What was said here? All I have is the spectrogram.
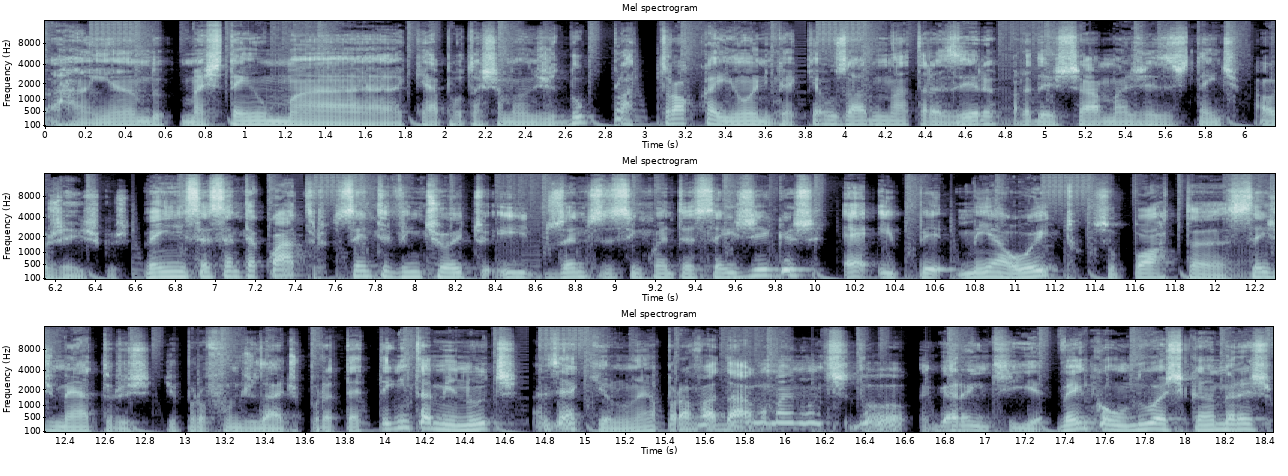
arranhando, mas tem uma que a Apple tá chamando de dupla troca iônica, que é usado na traseira para deixar mais resistente aos riscos. Vem em 64, 128 e 256 GB, é IP68, suporta 6 metros de profundidade por até 30 minutos, mas é aquilo, né? Prova d'água, mas não te dou garantia. Vem com duas câmeras,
